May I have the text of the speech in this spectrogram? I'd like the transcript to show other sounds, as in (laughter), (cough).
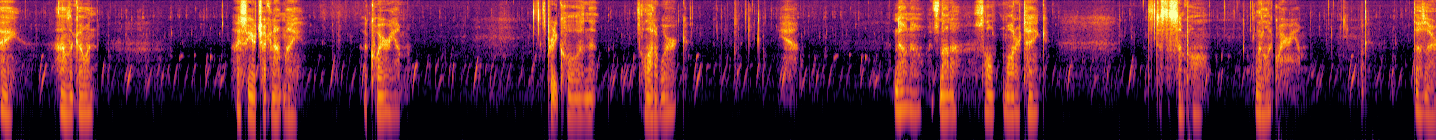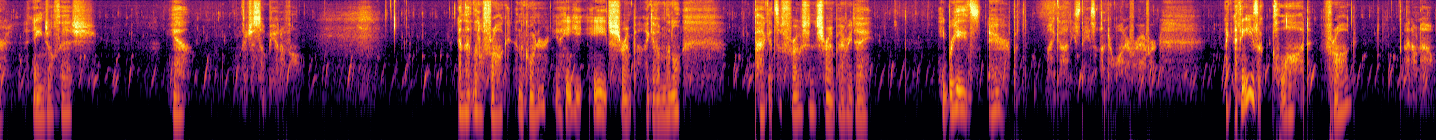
Hey, how's it going? I see you're checking out my aquarium. Pretty cool, isn't it? It's a lot of work. Yeah. No, no, it's not a salt water tank. It's just a simple little aquarium. Those are angelfish. Yeah, they're just so beautiful. And that little frog in the corner, yeah, he he eats shrimp. I give him little packets of frozen shrimp every day. He breathes air, but my God, he stays underwater forever. I, I think he's a clawed frog. I don't know.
